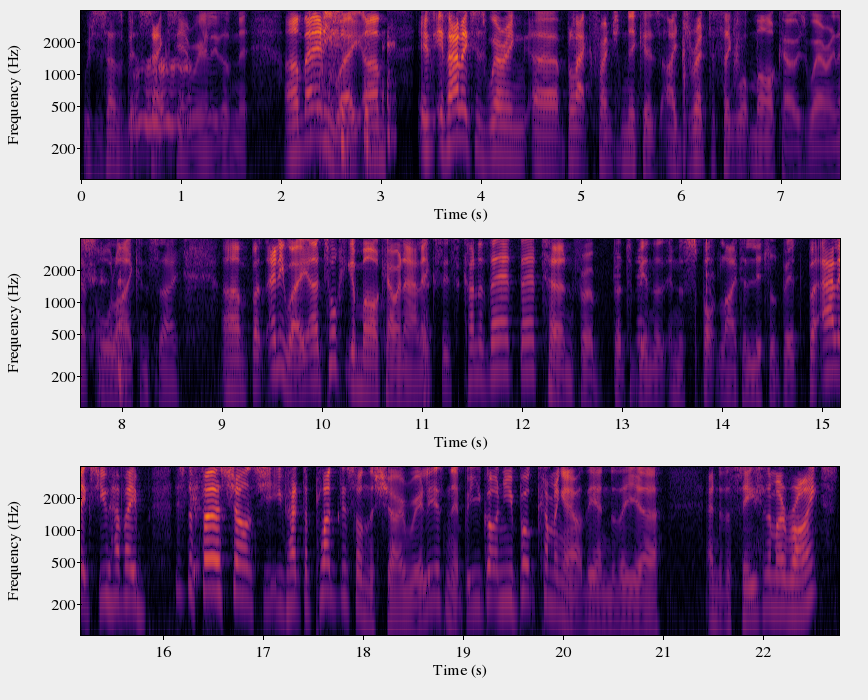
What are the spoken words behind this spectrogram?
which sounds a bit sexier, really, doesn't it? Um, but anyway, um, if, if Alex is wearing uh, black French knickers, I dread to think what Marco is wearing. That's all I can say. Um, but anyway, uh, talking of Marco and Alex, it's kind of their their turn for a, to be in the in the spotlight a little bit. But Alex, you have a this is the first chance you- you've had to plug this on the show, really, isn't it? But you've got a new book coming out at the end of the uh, end of the season. Am I right?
